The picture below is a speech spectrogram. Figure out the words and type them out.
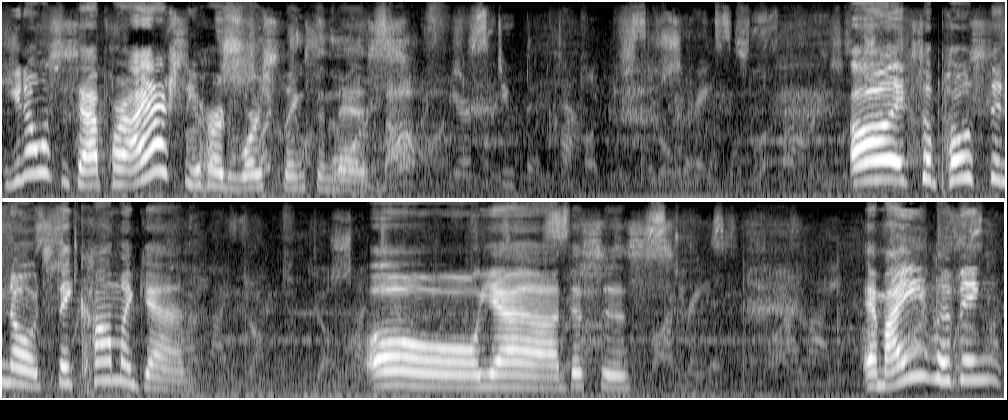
You know what's the sad part? I actually heard worse things than this. Oh, it's a post-it notes. They come again. Oh, yeah, this is... Am I living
